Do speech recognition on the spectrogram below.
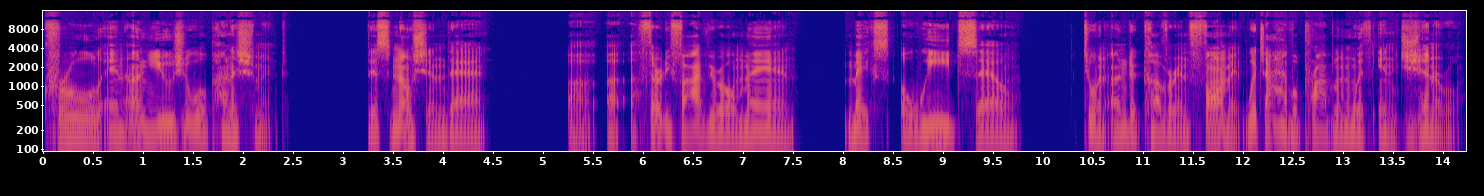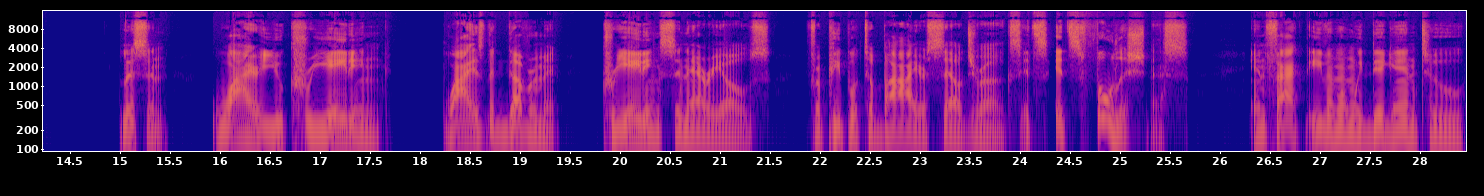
cruel and unusual punishment. This notion that uh, a 35 year old man makes a weed sale to an undercover informant, which I have a problem with in general. Listen, why are you creating, why is the government creating scenarios for people to buy or sell drugs? It's, it's foolishness. In fact, even when we dig into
